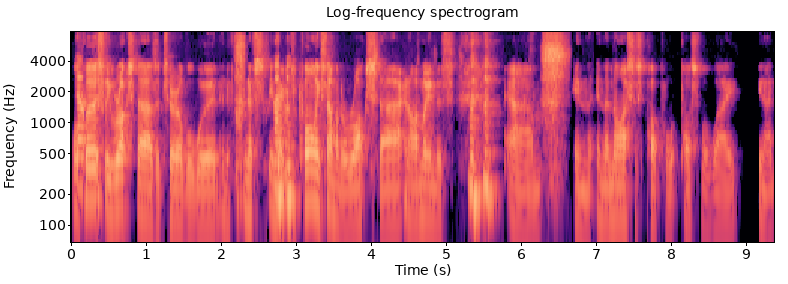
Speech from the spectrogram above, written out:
well, firstly, rock star is a terrible word, and if, and if, you know, if you're calling someone a rock star, and I mean this um, in the, in the nicest possible way, you know,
